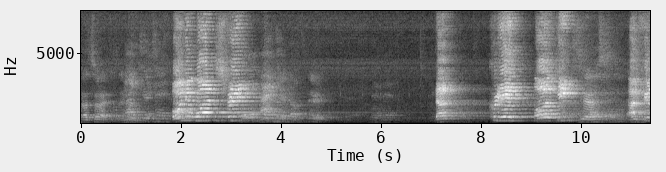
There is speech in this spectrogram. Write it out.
That's right. Amen. Only one Spirit that create all things Yes. and fill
